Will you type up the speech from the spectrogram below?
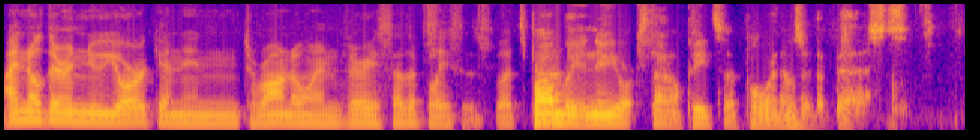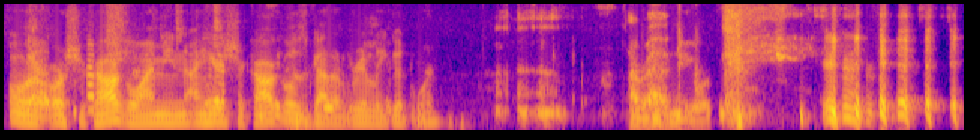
I know they're in New York and in Toronto and various other places, but It's probably a New York style pizza. Boy, those are the best. uh, or Yeah. or Chicago. I mean, I hear Chicago's got a really good one. I've had New York.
